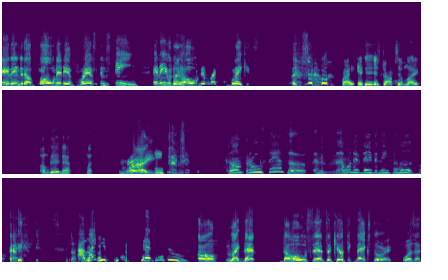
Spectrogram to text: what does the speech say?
and ended up folded and pressed and steamed, and he was just holding them like blankets. So, Right? And then just dropped him like, I'm good now. right. Come through Santa. And I wonder if David needs a hug though. I like his cat tattoos. Oh, like that. The whole Santa Celtic backstory was a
